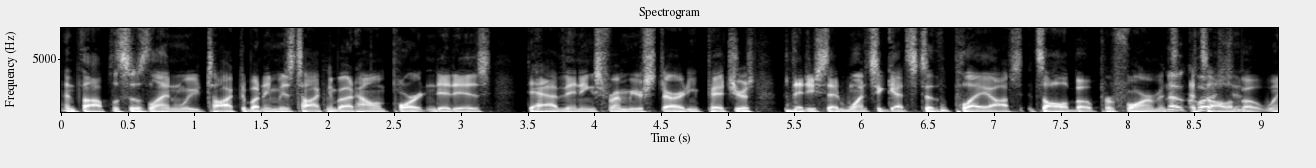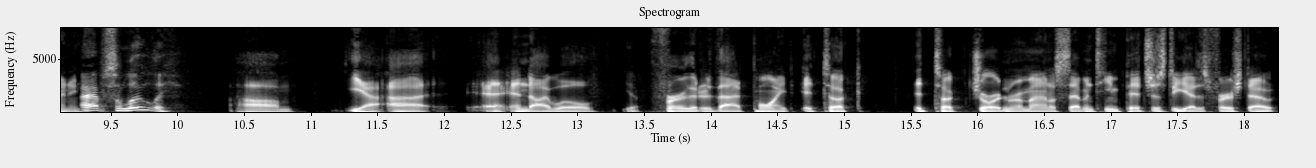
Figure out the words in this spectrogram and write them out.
Anthopoulos' line when we talked about him. He was talking about how important it is to have innings from your starting pitchers. But then he said once it gets to the playoffs, it's all about performance. No it's all about winning. Absolutely. Um, yeah, uh, and I will further to that point. It took it took Jordan Romano 17 pitches to get his first out.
